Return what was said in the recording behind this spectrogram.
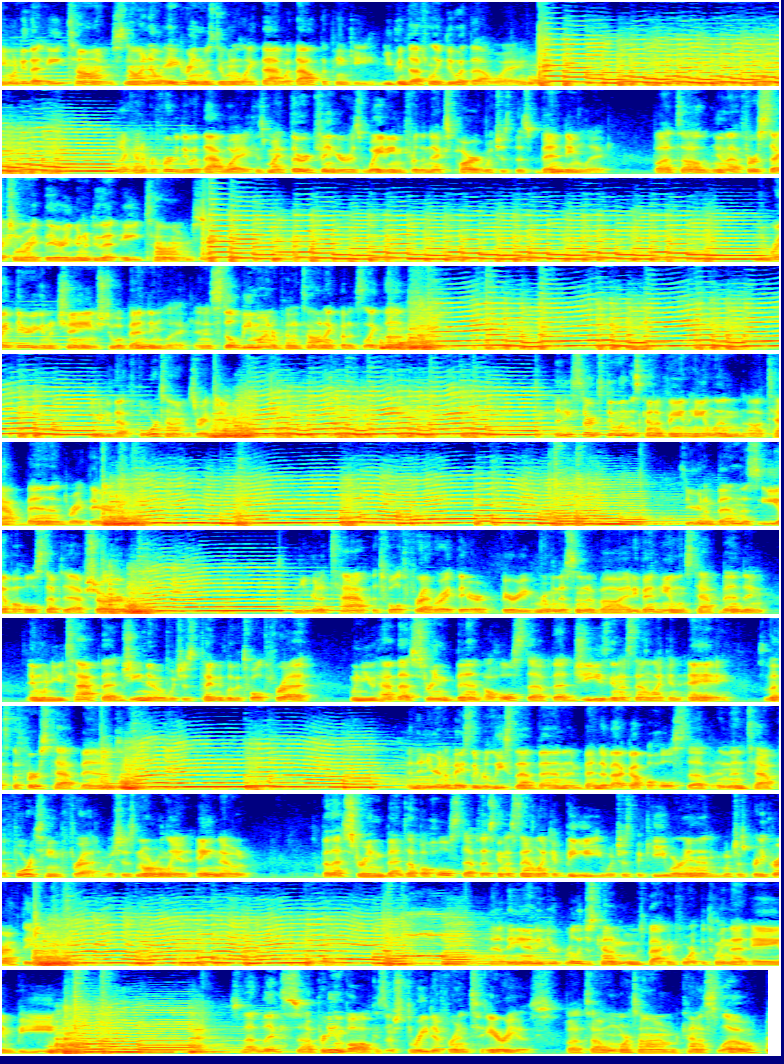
And you want to do that eight times. Now I know Adrian was doing it like that without the pinky. You can definitely do it that way. But I kind of prefer to do it that way because my third finger is waiting for the next part, which is this bending lick. But uh, you know that first section right there, you're going to do that eight times. Right there, you're going to change to a bending lick, and it's still B minor pentatonic, but it's like this. To do that four times right there. Then he starts doing this kind of Van Halen uh, tap bend right there. So you're going to bend this E up a whole step to F sharp. And you're going to tap the 12th fret right there. Very reminiscent of uh, Eddie Van Halen's tap bending. And when you tap that G note, which is technically the 12th fret, when you have that string bent a whole step, that G is going to sound like an A. So that's the first tap bend. And then you're going to basically release that bend and bend it back up a whole step and then tap the 14th fret, which is normally an A note, but that string bent up a whole step, that's going to sound like a B, which is the key we're in, which is pretty crafty. And at the end, he really just kind of moves back and forth between that A and B. So that lick's uh, pretty involved because there's three different areas. But uh, one more time, kind of slow.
